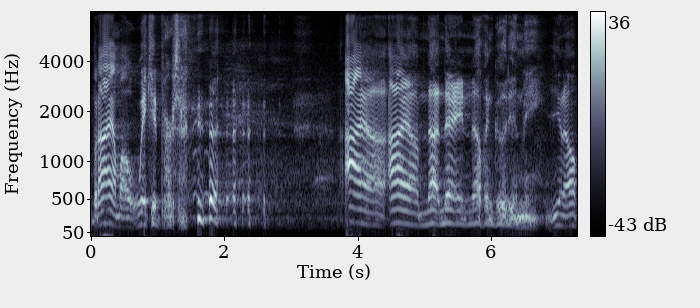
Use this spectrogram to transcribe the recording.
but I am a wicked person. I, uh, I am not, there ain't nothing good in me, you know.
